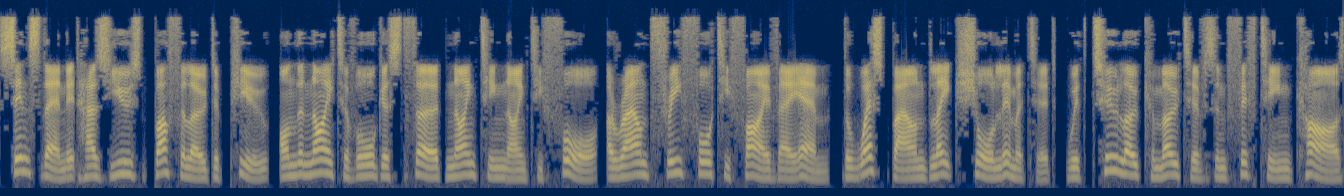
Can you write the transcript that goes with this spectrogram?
Since then it has used Buffalo Depew. On the night of August 3, 1994, around 3.45 am, the westbound Lake Shore Limited, with two locomotives and 15 cars,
